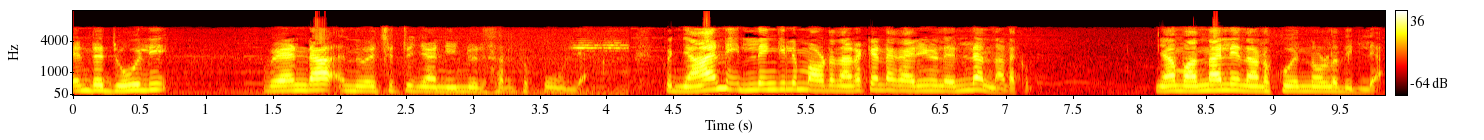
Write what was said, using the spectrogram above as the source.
എന്റെ ജോലി വേണ്ട എന്ന് വെച്ചിട്ട് ഞാൻ ഇന്നൊരു സ്ഥലത്ത് പോവില്ല. ഇപ്പം ഞാൻ ഇല്ലെങ്കിലും അവിടെ നടക്കേണ്ട കാര്യങ്ങളെല്ലാം നടക്കും. ഞാൻ വന്നാലേ നടക്കൂ എന്നുള്ളതില്ല.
